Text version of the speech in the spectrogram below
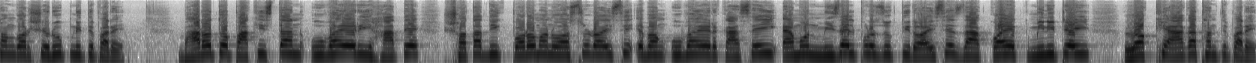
সংঘর্ষে রূপ নিতে পারে। ভারত ও পাকিস্তান উভয়েরই হাতে শতাধিক পরমাণু অস্ত্র রয়েছে এবং উভয়ের কাছেই এমন মিসাইল প্রযুক্তি রয়েছে যা কয়েক মিনিটেই লক্ষ্যে আঘাত হানতে পারে।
